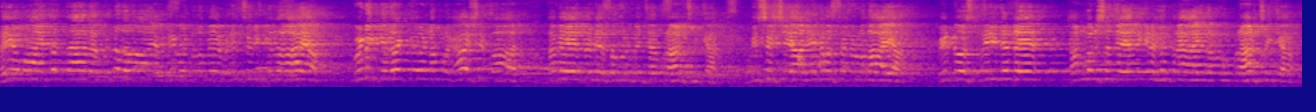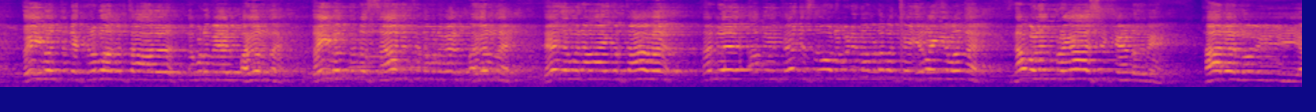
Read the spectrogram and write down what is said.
ദൈവമായ കർത്താവ് ഉന്നതമായ വിധികൊണ്ട് നമ്മെ വിളിച്ചിരിക്കുന്നതായ വിളിക്കിതൊക്കെ വേണം പ്രകാശിപ്പാൻ നമ്മെ തന്നെ സമർപ്പിച്ച് പ്രാർത്ഥിക്കാം. വിശേഷിയാൽ ഈ ദിവസങ്ങളുള്ളതായ വിൻഡോസ് ലീഗിന്റെ കൺവെൻഷന്റെ അനുഗ്രഹത്തിനായി നമുക്ക് പ്രാർത്ഥിക്കാം. ദൈവത്തിന്റെ കൃപ കർത്താവ് നമ്മുടെ മേൽ പകർന്ന് ദൈവത്തിന്റെ സാന്നിധ്യം നമ്മുടെ മേൽ പകർന്ന് തേജവനായ കർത്താവ് തന്റെ അതേ തേജസ്സോടുകൂടി നമ്മുടെ പക്ഷെ ഇറങ്ങി വന്ന് നമ്മളെ പ്രകാശിക്കേണ്ടതിന്. ഹാലലൂയ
